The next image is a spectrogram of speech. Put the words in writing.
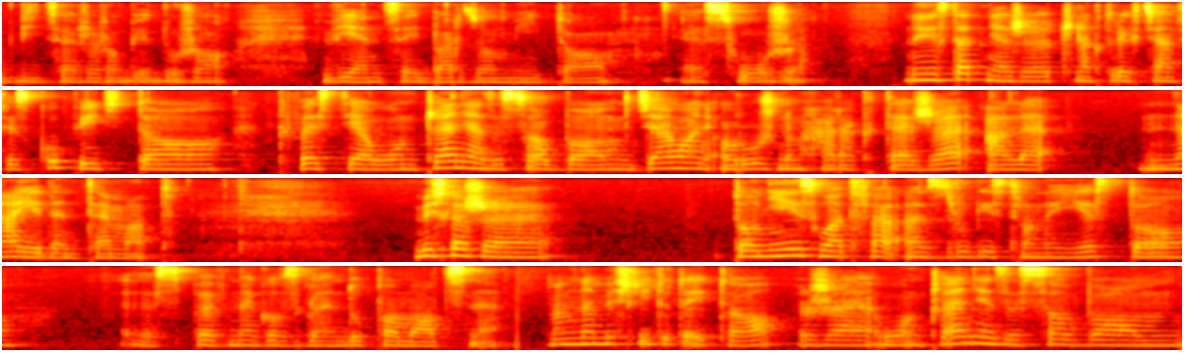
widzę, że robię dużo więcej, bardzo mi to e, służy. No i ostatnia rzecz, na której chciałam się skupić, to kwestia łączenia ze sobą działań o różnym charakterze, ale na jeden temat. Myślę, że to nie jest łatwe, a z drugiej strony jest to z pewnego względu pomocne. Mam na myśli tutaj to, że łączenie ze sobą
